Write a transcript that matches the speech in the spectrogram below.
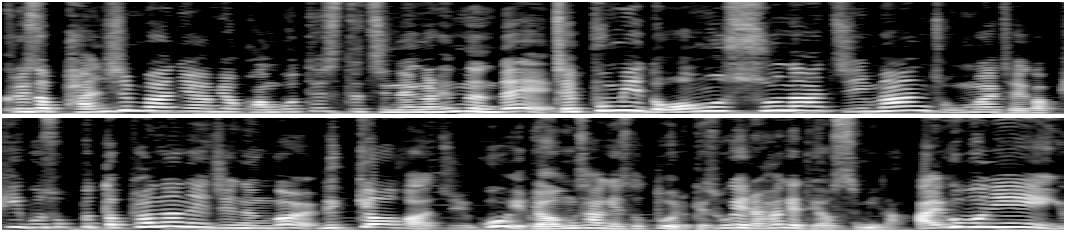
그래서 반신반의하며 광고 테스트 진행을 했는데 제품이 너무 순하지만 정말 제가 피부 속부터 편안해지는 걸 느껴가지고 영상에서 또 이렇게 소개를 하게 되었습니다. 알고 보니 이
